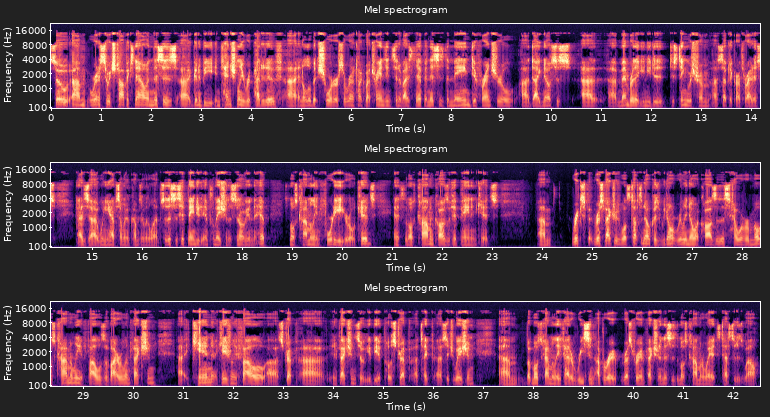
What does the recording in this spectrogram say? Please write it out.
So um, we're going to switch topics now, and this is uh, going to be intentionally repetitive uh, and a little bit shorter. So we're going to talk about transient synovitis of the hip, and this is the main differential uh, diagnosis uh, uh, member that you need to distinguish from uh, septic arthritis as when you have someone who comes in with a limp. So this is hip pain due to inflammation of the synovium in the hip. It's most commonly in 48-year-old kids, and it's the most common cause of hip pain in kids. Um, Risk, risk factors, well, it's tough to know because we don't really know what causes this. However, most commonly it follows a viral infection. Uh, it can occasionally follow uh, strep uh, infection, so it would be a post-strep uh, type uh, situation. Um, but most commonly, it's had a recent upper respiratory infection, and this is the most common way it's tested as well.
